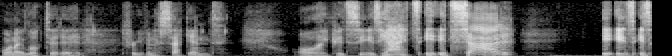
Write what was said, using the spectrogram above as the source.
when I looked at it for even a second, all I could see is, yeah, it's, it, it's sad. It, it's, it's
